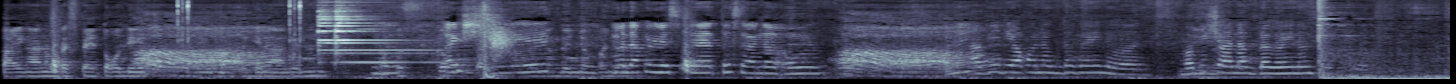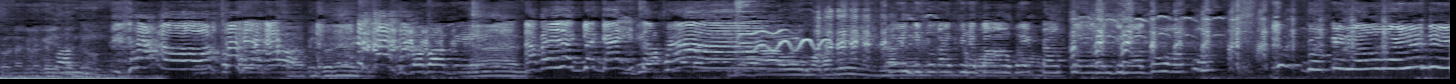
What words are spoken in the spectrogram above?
Tayo nga ng respeto ko dito. Sa ginaganon. Tapos, Ay, shit. ganyan pa niya. Malaking respeto, sana all. Abi, di ako naglagay nun. Babi siya naglagay nun. picture. Ikaw naglagay doon, Babi. no? Sabi ko na eh. Di ba, Babi? Yan. Ako yung naglagay, it's a prank! Away mo kami. Ay, hindi ko kayo pinag-aaway, prank lang naman ang ginagawa ko. Broken na ako ngayon eh.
